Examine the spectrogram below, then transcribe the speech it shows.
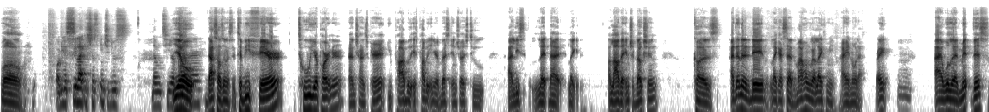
well Or do you feel like it's just introduce them to your Yo, partner? that's what I was gonna say. To be fair to your partner and transparent, you probably it's probably in your best interest to at least let that like allow the introduction. Cause at the end of the day, like I said, my homegirl liked me. I know that, right? Mhm. I will admit this:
